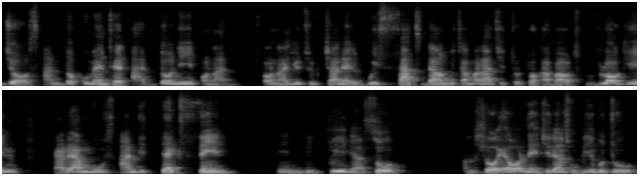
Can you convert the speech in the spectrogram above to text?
jobs, and documented her journey on a on our YouTube channel. We sat down with Amarachi to talk about vlogging, career moves, and the tech scene in Lithuania. So I'm sure all Nigerians will be able to.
